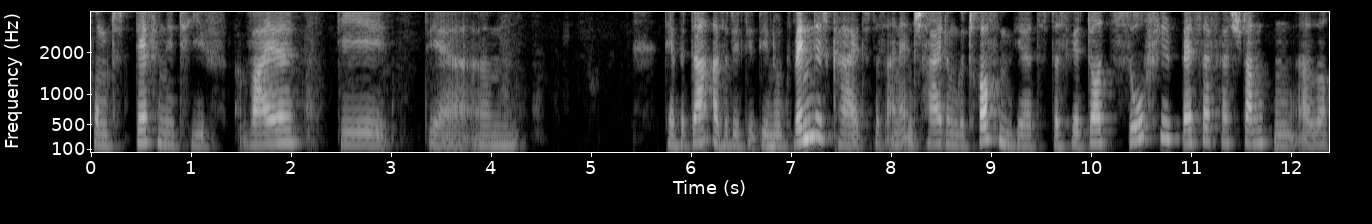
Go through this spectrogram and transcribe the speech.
Punkt. Definitiv, weil die der, ähm der Beda also, die die die Notwendigkeit, dass eine Entscheidung getroffen wird, das wird dort so viel besser verstanden. Also,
